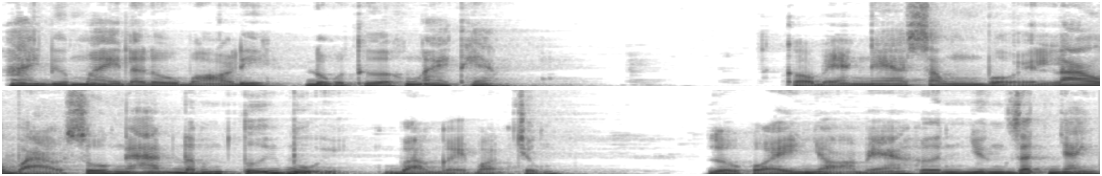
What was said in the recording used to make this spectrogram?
Hai đứa mày là đồ bỏ đi Đồ thừa không ai thèm. Cậu bé nghe xong vội lao vào số ngã đấm túi bụi vào người bọn chúng. Dù cô ấy nhỏ bé hơn nhưng rất nhanh,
